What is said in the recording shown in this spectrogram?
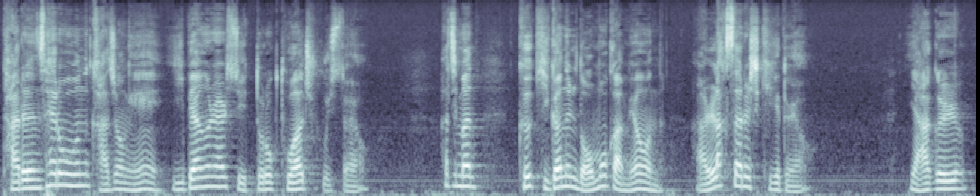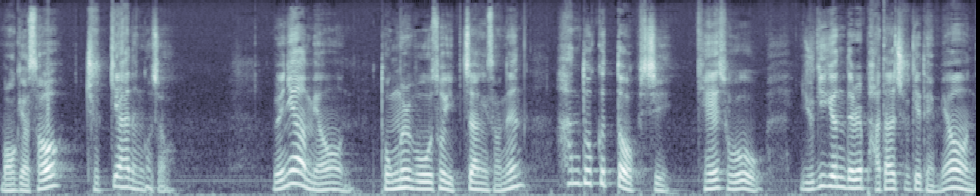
다른 새로운 가정에 입양을 할 수 있도록 도와주고 있어요. 하지만 그 기간을 넘어가면 안락사를 시키게 돼요. 약을 먹여서 죽게 하는 거죠. 왜냐하면 동물보호소 입장에서는 한도 끝도 없이 계속 유기견들을 받아주게 되면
